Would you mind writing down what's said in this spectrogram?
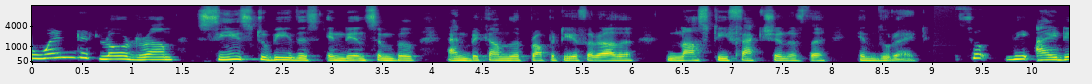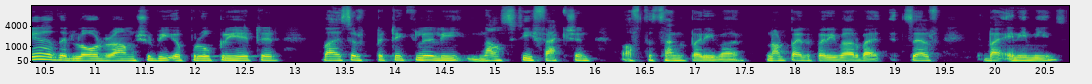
when did Lord Ram cease to be this Indian symbol and become the property of a rather nasty faction of the Hindu right? So the idea that Lord Ram should be appropriated by a sort of particularly nasty faction of the Sangh Parivar, not by the Parivar by itself by any means,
